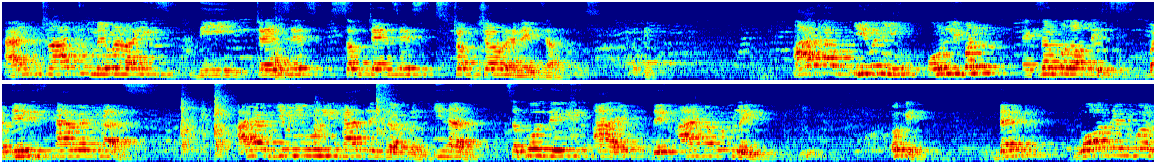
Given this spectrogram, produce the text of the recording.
and try to memorize the tenses, subtenses, structure and examples. Okay. I have given you only one example of this, but there is have and has. I have given you only has example. He has. Suppose there is I, then I have played. Hmm? Okay. Then was and were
